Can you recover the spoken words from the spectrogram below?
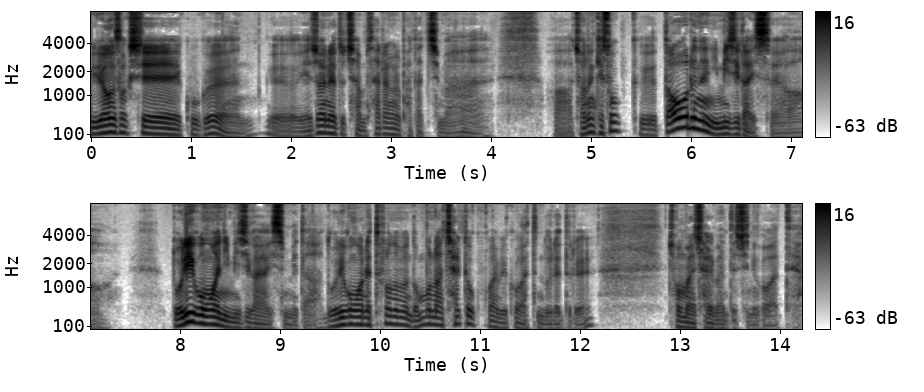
유영석 씨의 곡은 그 예전에도 참 사랑을 받았지만 어, 저는 계속 그 떠오르는 이미지가 있어요. 놀이공원 이미지가 있습니다. 놀이공원에 틀어놓으면 너무나 찰떡궁합일 것 같은 노래들을 정말 잘 만드시는 것 같아요.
